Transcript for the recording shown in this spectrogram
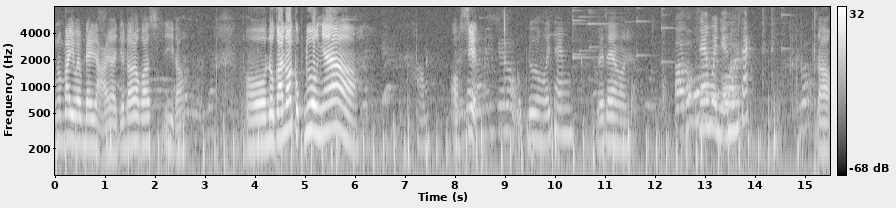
Nó bay qua đây lại rồi chứ đó đâu có gì đâu. Ồ đừng có nói cục đường nha. Không. Oh shit. Cục đường lấy thang. Đây thang rồi thang về nhà nung sắt. Rồi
